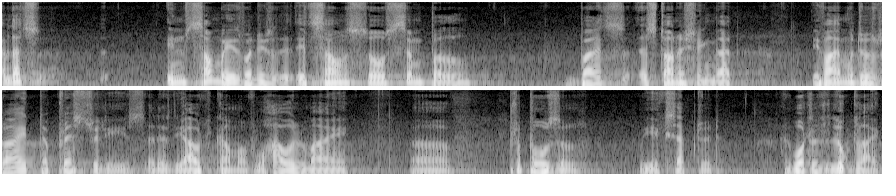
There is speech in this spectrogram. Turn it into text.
I mean, that's in some ways when you, it sounds so simple, but it's astonishing that if I'm going to write a press release, that is the outcome of how will my uh, proposal be accepted and what will it look like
